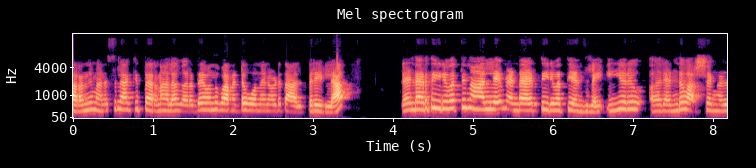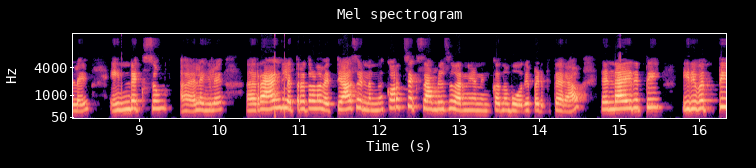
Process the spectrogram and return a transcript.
പറഞ്ഞു മനസ്സിലാക്കി തരണം. അല്ല വെറുതെ വന്ന് പറഞ്ഞിട്ട് പോകുന്നതിനോട് താല്പര്യമില്ല. രണ്ടായിരത്തി ഇരുപത്തിനാലിലെയും രണ്ടായിരത്തി ഇരുപത്തി അഞ്ചിലെയും ഈ ഒരു രണ്ട് വർഷങ്ങളിലെയും ഇൻഡെക്സും അല്ലെങ്കിൽ റാങ്കിൽ എത്രത്തോളം വ്യത്യാസം ഉണ്ടെന്ന് കുറച്ച് എക്സാമ്പിൾസ് പറഞ്ഞ് ഞാൻ നിങ്ങൾക്ക് ഒന്ന് ബോധ്യപ്പെടുത്തി തരാം. രണ്ടായിരത്തി ഇരുപത്തി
